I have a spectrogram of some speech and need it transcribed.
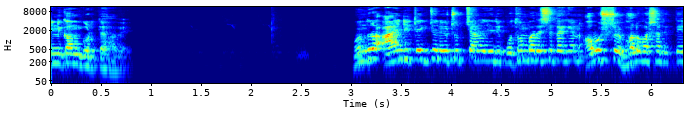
ইনকাম করতে হবে। বন্ধুরা আইএনডি টেকজন ইউটিউব চ্যানেল যদি প্রথমবার এসে থাকেন, অবশ্যই ভালোবাসা দিতে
